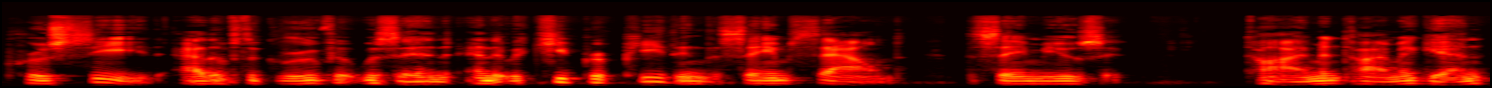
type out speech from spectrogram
proceed out of the groove it was in and it would keep repeating the same sound, the same music, time and time again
